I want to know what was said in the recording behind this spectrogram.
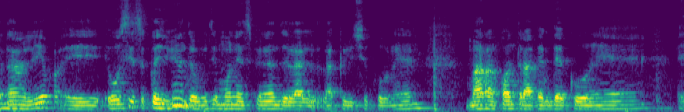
dans le livre et aussi ce que je viens de vous dire, mon expérience de la, culture coréenne, ma rencontre avec des Coréens, les.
